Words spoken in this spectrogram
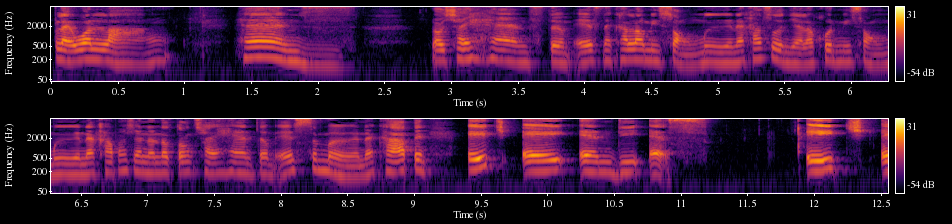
แปลว่าล้าง hands เราใช้ hands เติม s นะคะ เรามี 2 มือนะคะ ส่วนใหญ่แล้วคนมี 2 มือนะคะ เพราะฉะนั้นเราต้องใช้ hand เติม s เสมอนะคะ เป็น h a n d s h a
